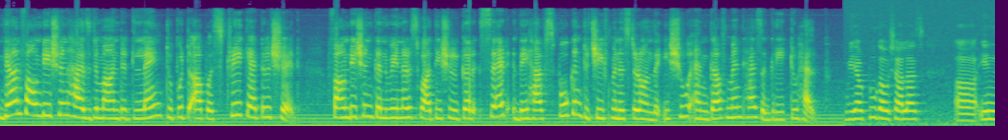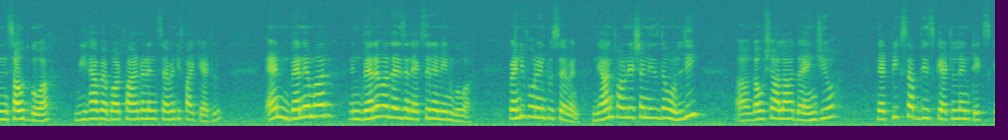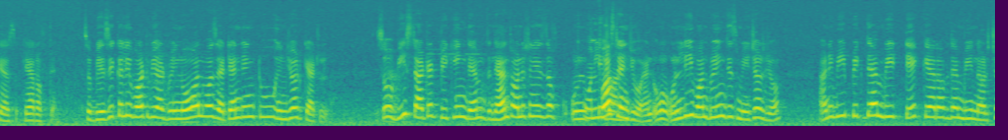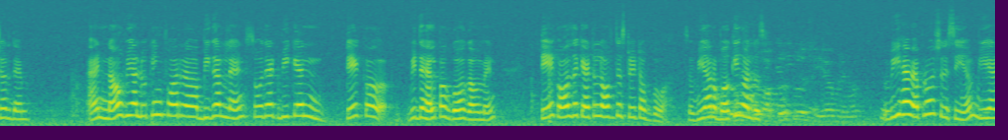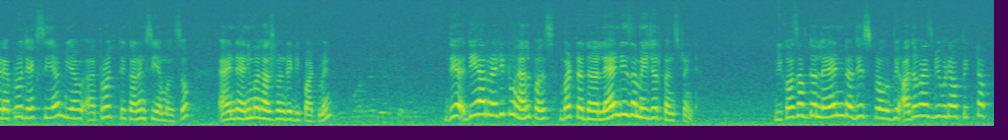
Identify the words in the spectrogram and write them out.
Dhyan Foundation has demanded land to put up a stray cattle shed. Foundation convener Swati Shilkar said they have spoken to Chief Minister on the issue and government has agreed to help. We have two gaushalas uh, in South Goa. We have about 575 cattle. And whenever and wherever there is an accident in Goa, 24 into 7, Dhyan Foundation is the only uh, gaushala, the NGO, that picks up these cattle and takes care, care of them. So basically what we are doing, no one was attending to injured cattle. So we started picking them. The Dhyan Foundation is the on- Only first one. NGO and only one doing this major job. And we pick them, we take care of them, we nurture them. And now we are looking for uh, bigger land so that we can take, uh, with the help of Goa government, take all the cattle off the state of Goa. So we are working on those. We have approached the CM, we had approached ex-CM, we have approached the current CM also, and Animal Husbandry Department. They, they are ready to help us, but the land is a major constraint. Because of the land, this otherwise we would have picked up.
